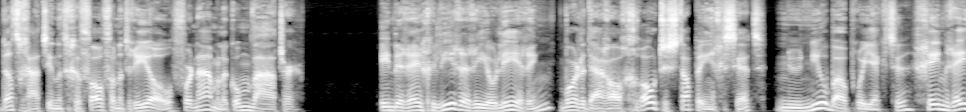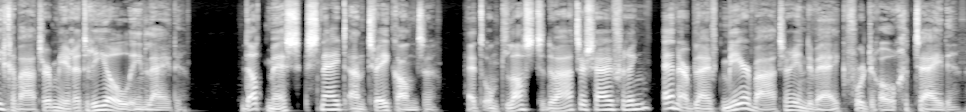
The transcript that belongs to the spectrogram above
Dat gaat in het geval van het riool voornamelijk om water. In de reguliere riolering worden daar al grote stappen in gezet, nu nieuwbouwprojecten geen regenwater meer het riool inleiden. Dat mes snijdt aan twee kanten. Het ontlast de waterzuivering en er blijft meer water in de wijk voor droge tijden.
